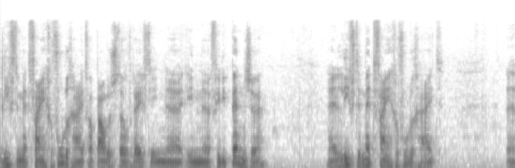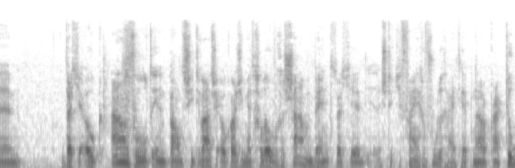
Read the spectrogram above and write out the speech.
liefde met fijngevoeligheid, waar Paulus het over heeft in, uh, in uh, Filippenzen. liefde met fijngevoeligheid. Ehm, dat je ook aanvoelt in een bepaalde situatie, ook als je met gelovigen samen bent, dat je een stukje fijngevoeligheid hebt naar elkaar toe.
